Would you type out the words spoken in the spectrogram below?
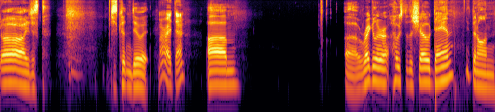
Oh, I just just couldn't do it. All right then. Um uh regular host of the show, Dan, he's been on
